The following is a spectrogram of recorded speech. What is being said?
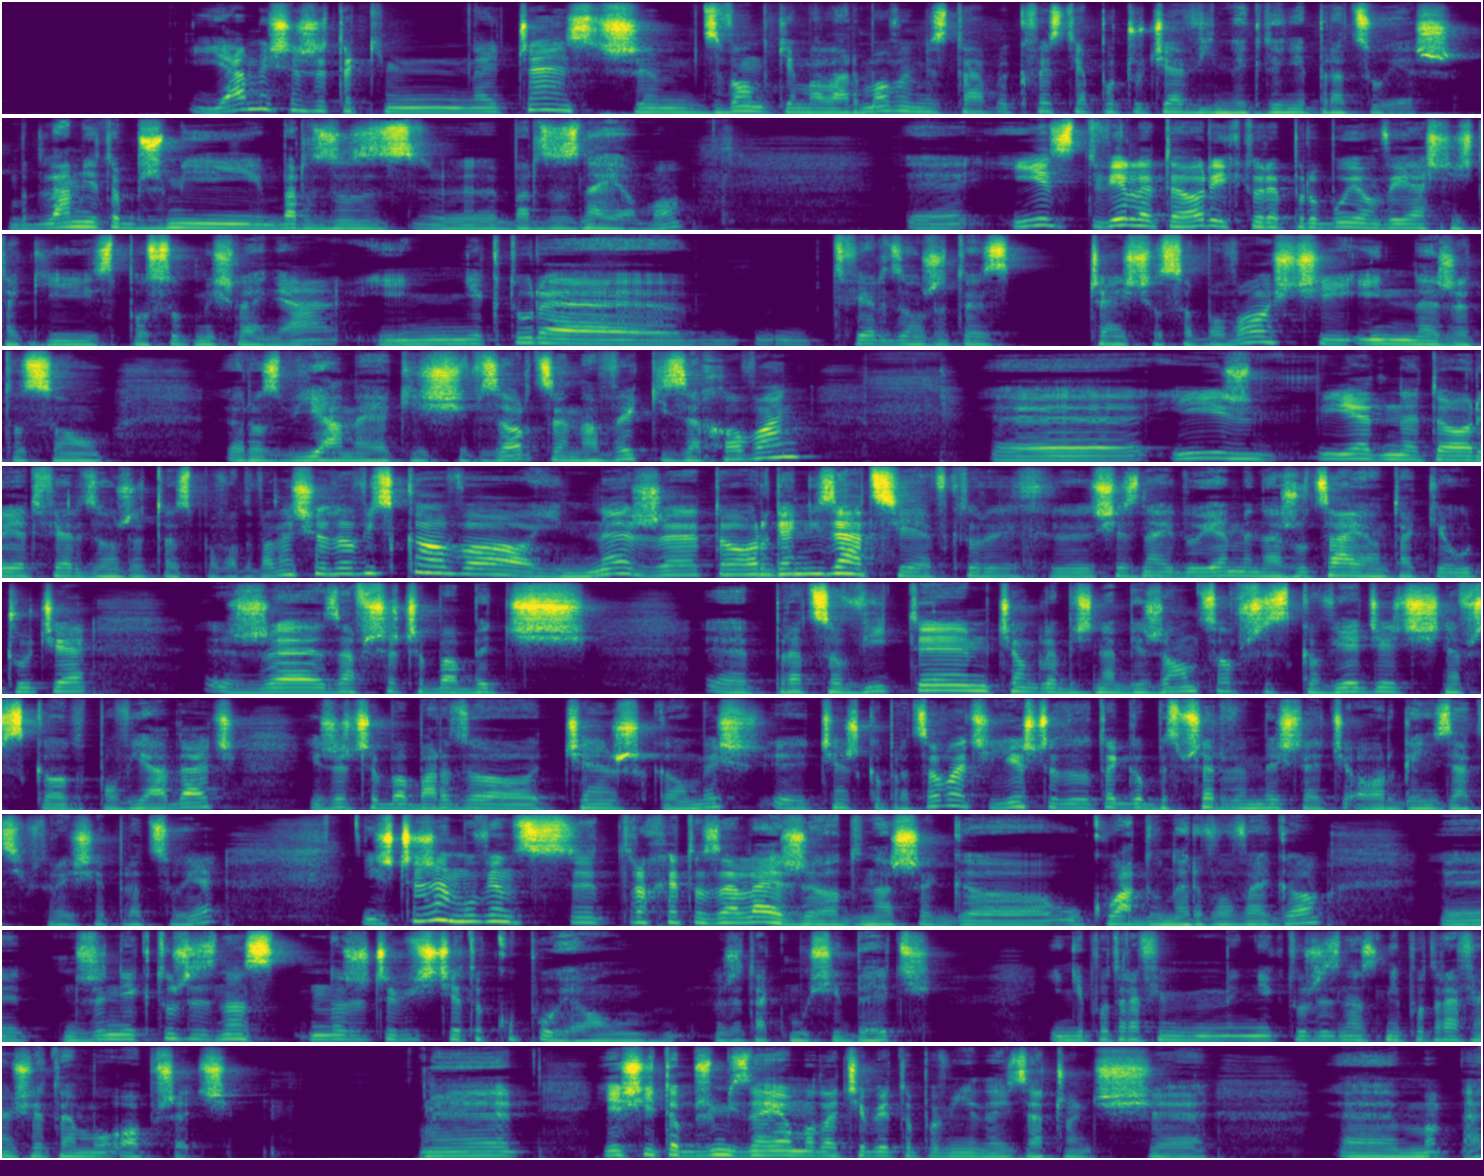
ja myślę, że takim najczęstszym dzwonkiem alarmowym jest ta kwestia poczucia winy, gdy nie pracujesz. Bo dla mnie to brzmi bardzo, bardzo znajomo. Jest wiele teorii, które próbują wyjaśnić taki sposób myślenia, i niektóre twierdzą, że to jest część osobowości, inne, że to są rozwijane jakieś wzorce, nawyki, zachowań. I jedne teorie twierdzą, że to jest spowodowane środowiskowo, inne, że to organizacje, w których się znajdujemy, narzucają takie uczucie, że zawsze trzeba być e, pracowitym, ciągle być na bieżąco, wszystko wiedzieć, na wszystko odpowiadać i że trzeba bardzo ciężko, myśl, ciężko pracować i jeszcze do tego bez przerwy myśleć o organizacji, w której się pracuje. I szczerze mówiąc, y, trochę to zależy od naszego układu nerwowego, y, że niektórzy z nas no, rzeczywiście to kupują, że tak musi być i nie niektórzy z nas nie potrafią się temu oprzeć. Y, jeśli to brzmi znajomo dla ciebie, to powinieneś zacząć się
